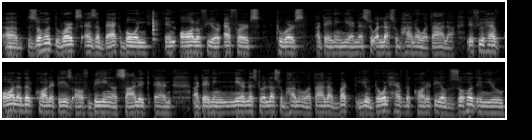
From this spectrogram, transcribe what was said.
Uh, zuhud works as a backbone in all of your efforts towards attaining nearness to Allah subhanahu wa ta'ala. If you have all other qualities of being a salik and attaining nearness to Allah subhanahu wa ta'ala, but you don't have the quality of zuhud in you,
